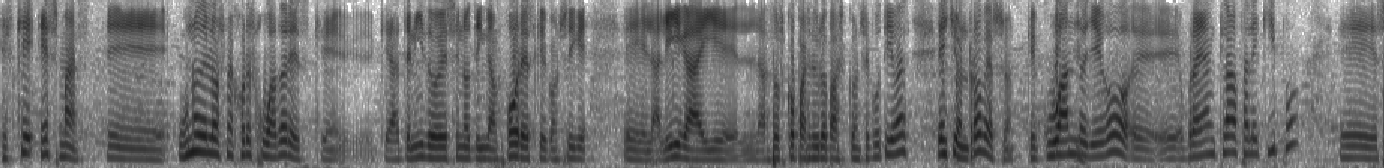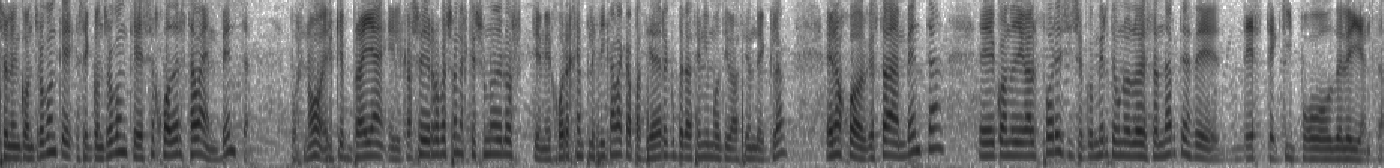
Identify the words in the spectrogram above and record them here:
Es que es más, eh, uno de los mejores jugadores que, que ha tenido ese Nottingham Forest, que consigue eh, la Liga y eh, las dos Copas de Europa consecutivas, es John Robertson, que cuando llegó Brian Clough al equipo, eh, se lo encontró con que se encontró con que ese jugador estaba en venta. Pues no, es que Brian, el caso de Robertson es que es uno de los que mejor ejemplifican la capacidad de recuperación y motivación de Clough. Era un jugador que estaba en venta eh, cuando llega al Forest y se convierte en uno de los estandartes de, de este equipo de leyenda.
